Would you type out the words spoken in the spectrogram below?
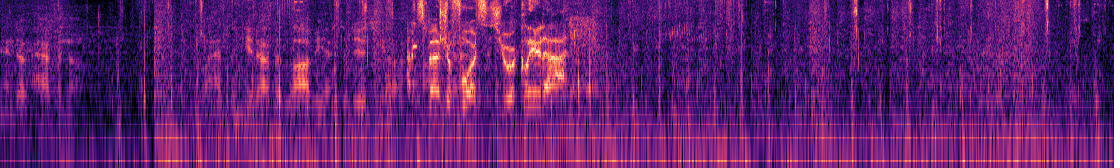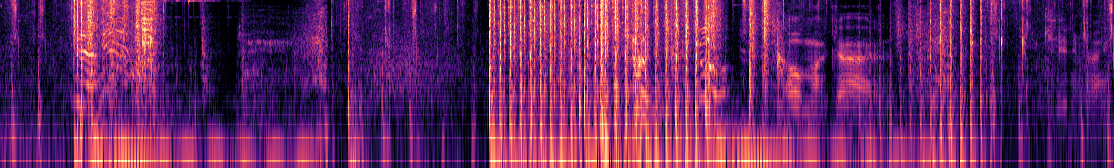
might end up having to. Might have to get out of the lobby after this, y'all. Special Forces, you are cleared hot. Oh my god. You kidding, right?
